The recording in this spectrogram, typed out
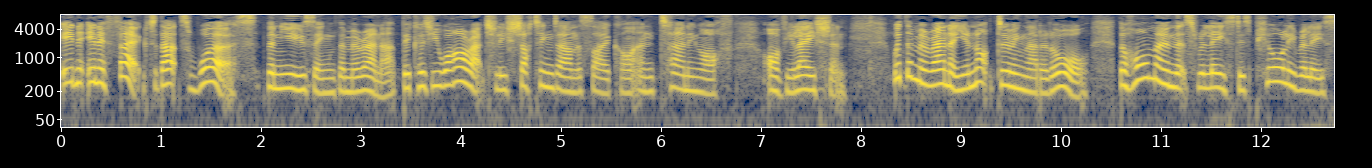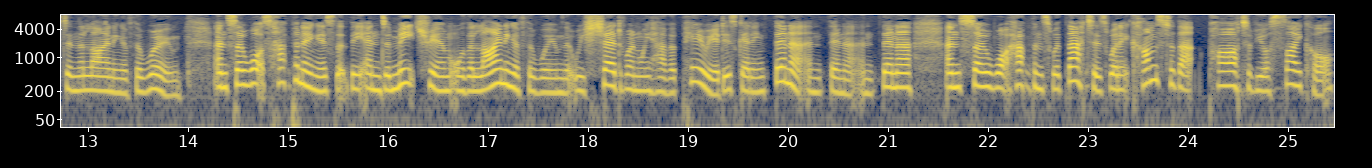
in in effect that's worse than using the Mirena because you are actually shutting down the cycle and turning off ovulation. With the Mirena you're not doing that at all. The hormone that's released is purely released in the lining of the womb. And so, what's happening is that the endometrium or the lining of the womb that we shed when we have a period is getting thinner and thinner and thinner. And so, what happens with that is when it comes to that part of your cycle,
